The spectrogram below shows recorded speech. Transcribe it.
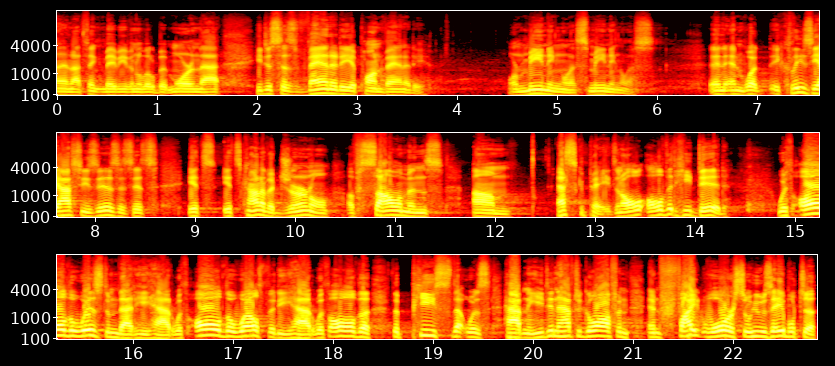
and I think maybe even a little bit more than that, he just says vanity upon vanity, or meaningless, meaningless. And, and what Ecclesiastes is, is it's, it's, it's kind of a journal of Solomon's um, escapades and all, all that he did with all the wisdom that he had, with all the wealth that he had, with all the, the peace that was happening. He didn't have to go off and, and fight war, so he was able to,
